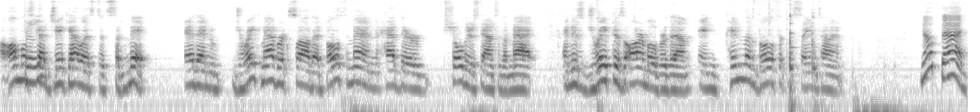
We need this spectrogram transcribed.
Almost Really? got Jake Atlas to submit, and then Drake Maverick saw that both men had their shoulders down to the mat, and just draped his arm over them and pinned them both at the same time. Not bad.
